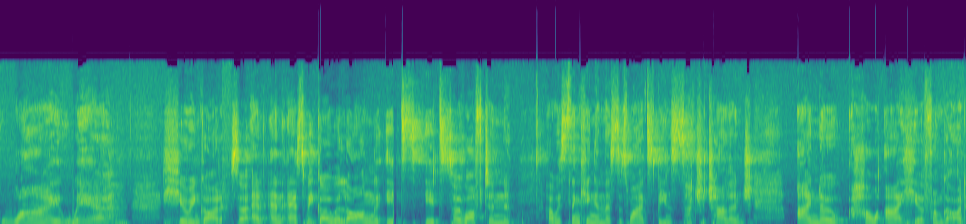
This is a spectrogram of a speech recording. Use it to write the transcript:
why, where, hearing God. So, and, and as we go along, it's, it's so often, I was thinking, and this is why it's been such a challenge, I know how I hear from God.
